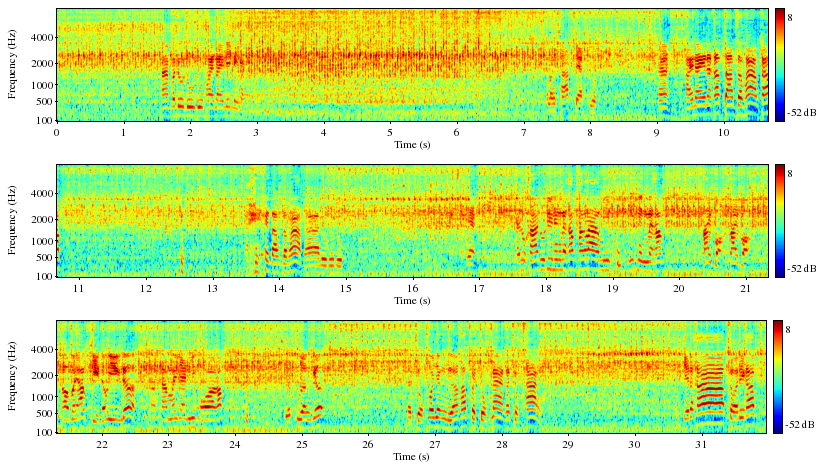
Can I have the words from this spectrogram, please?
อ่ามาดูดูดูภายในนิดนึงนะกำลังชาร์จแบตอยู่ อะภายในนะครับตามสภาพครับ ตามสภาพอ่าดูดูดูเนี่ยให้ลูกค้าดูนิดนึงนะครับ ข้างล่างมีขุกนิดนึงนะครับ ใต้เบาะใต้เบาะเอาไปอัปเกรดเอาเองเด้อทำให้แค่นี้พอครับ เดี๋ยวเปลืองเยอะ กระจกก็ยังเหลือครับ กระจกหน้ากระจกข้าง โอเคนะครับ สวัสดีครับ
